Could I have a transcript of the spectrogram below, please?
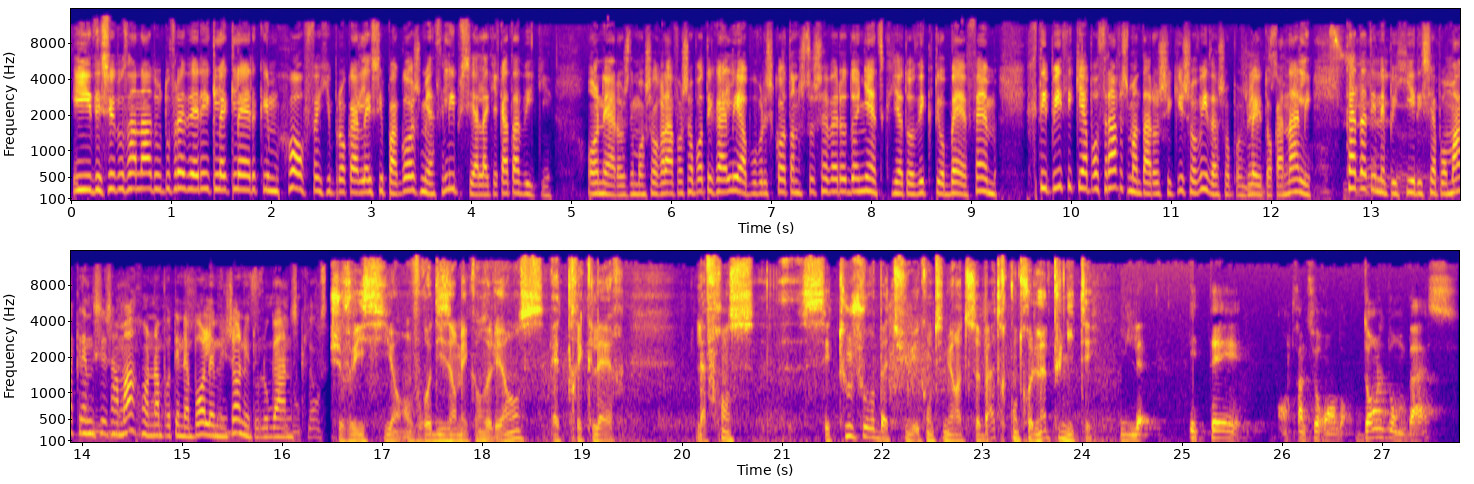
Η είδηση του θανάτου του Φρεντερίκ Λεκλέρ Ιμχόφ έχει προκαλέσει παγκόσμια θλίψη αλλά και καταδίκη. Ο νεαρός δημοσιογράφος από τη Γαλλία που βρισκόταν στο Σεβεροντονιέτσκ για το δίκτυο BFM χτυπήθηκε από θραύσματα ρωσικής οβίδας, όπως λέει το κανάλι, κατά την επιχείρηση απομάκρυνσης αμάχων από την εμπόλεμη ζώνη του Λουγκάνσκ. Je veux ici, en vous redisant mes condoléances, être très clair. La France s'est toujours battue et continuera de se battre contre l'impunité. Il était en train de se rendre dans le Donbass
